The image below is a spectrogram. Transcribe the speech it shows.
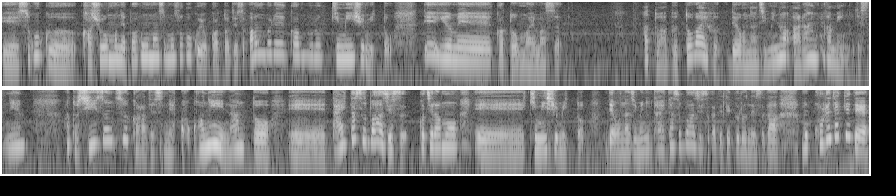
えー、すごく歌唱もねパフォーマンスもすごく良かったです。アンブレイカブル・キミー・シュミットで有名かと思います。あとはグッドワイフでおなじみのアラン・カミングですね。あとシーズン2からですね、ここになんと、えー、タイタス・バージェス、こちらも、えー、キミ・シュミットでおなじみのタイタス・バージェスが出てくるんですが、もうこれだけで、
